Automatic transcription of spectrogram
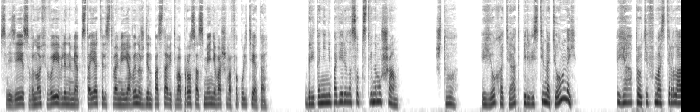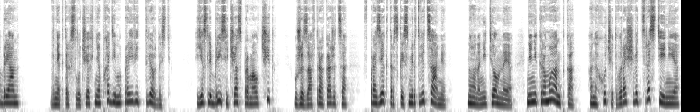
В связи с вновь выявленными обстоятельствами я вынужден поставить вопрос о смене вашего факультета». Британи не поверила собственным ушам. «Что, ее хотят перевести на темный? «Я против, мастер Лабриан». В некоторых случаях необходимо проявить твердость. Если Бри сейчас промолчит, уже завтра окажется в прозекторской с мертвецами. Но она не темная, не некромантка. Она хочет выращивать растения.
